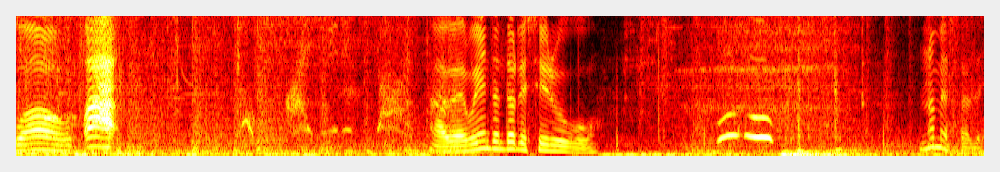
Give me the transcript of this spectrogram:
Wow. ¡Ah! A ver, voy a intentar decir. Ugu. No me sale.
